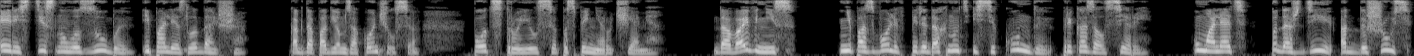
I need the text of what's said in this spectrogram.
Эри стиснула зубы и полезла дальше. Когда подъем закончился, пот струился по спине ручьями. «Давай вниз!» Не позволив передохнуть и секунды, приказал Серый. Умолять «подожди, отдышусь!»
